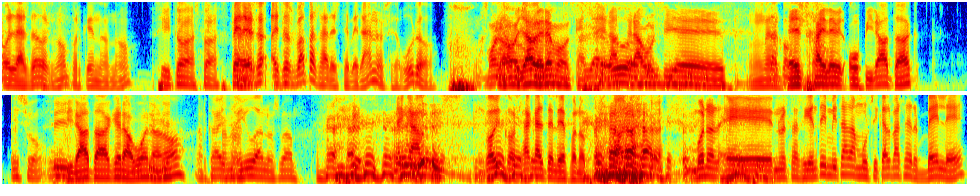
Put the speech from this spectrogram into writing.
O las dos, ¿no? ¿Por qué no, no? Sí, todas, todas. Pero Eh. eso, eso os va a pasar este verano, seguro. Bueno, ya veremos. Astenagusi es, es high level. O Pirata. Eso. Sí. Pirata, que era buena, Sí, sí. ¿no? Ajá. ayúdanos, va. Venga, Goico, saca el teléfono. bueno, eh, nuestra siguiente invitada musical va a ser Bele.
